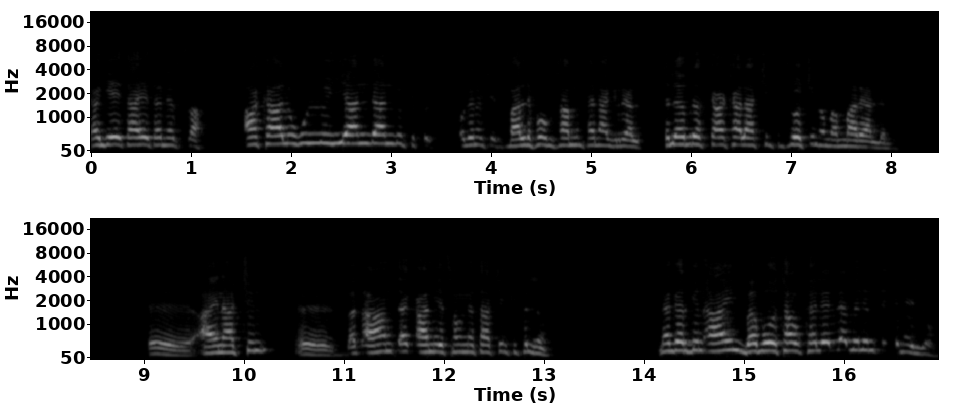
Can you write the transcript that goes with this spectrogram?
ከጌታ የተነሳ አካሉ ሁሉ እያንዳንዱ ክፍል ወገኖች ባለፈውም ሳምንት ተናግሬያለሁ። ስለ ህብረት ከአካላችን ክፍሎችን ነው መማር ያለብን። አይናችን በጣም ጠቃሚ የሰውነታችን ክፍል ነው። ነገር ግን አይን በቦታው ከሌለ ምንም ጥቅም የለውም።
